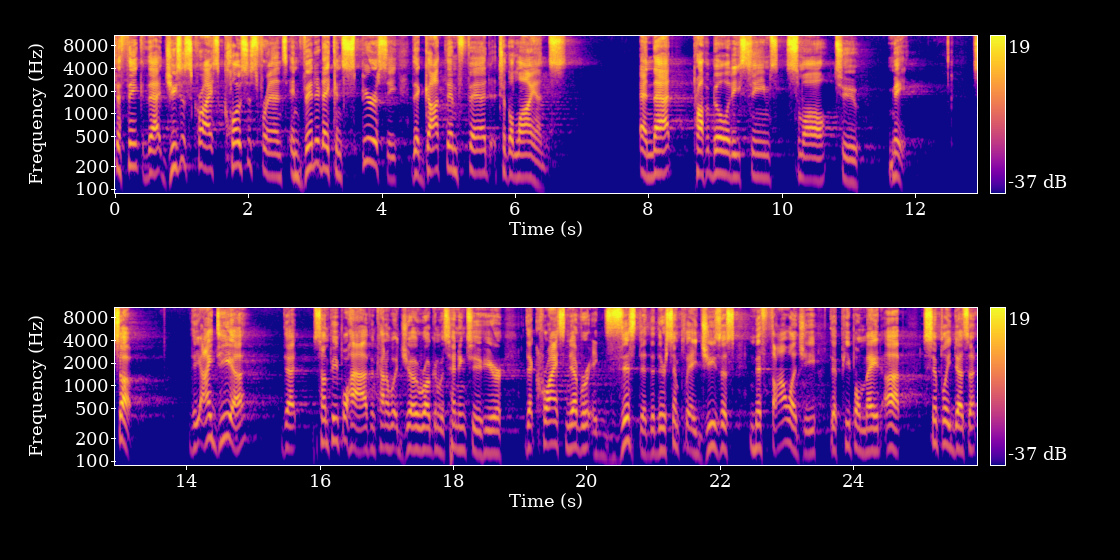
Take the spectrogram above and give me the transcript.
to think that Jesus Christ's closest friends invented a conspiracy that got them fed to the lions. And that probability seems small to me. So, the idea that some people have, and kind of what Joe Rogan was hinting to here, that Christ never existed, that there's simply a Jesus mythology that people made up, simply doesn't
